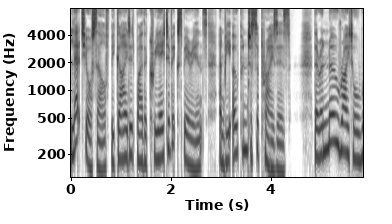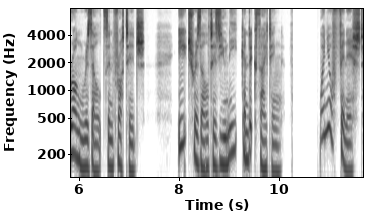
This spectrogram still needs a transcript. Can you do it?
Let yourself be guided by the creative experience and be open to surprises. There are no right or wrong results in frottage. Each result is unique and exciting. When you're finished,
